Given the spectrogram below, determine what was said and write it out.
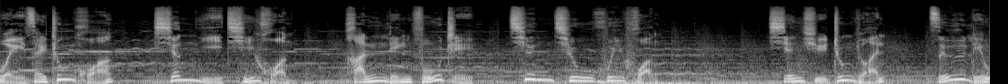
伟在中华，乡以齐煌，寒林福祉，千秋辉煌。先续中原，则流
